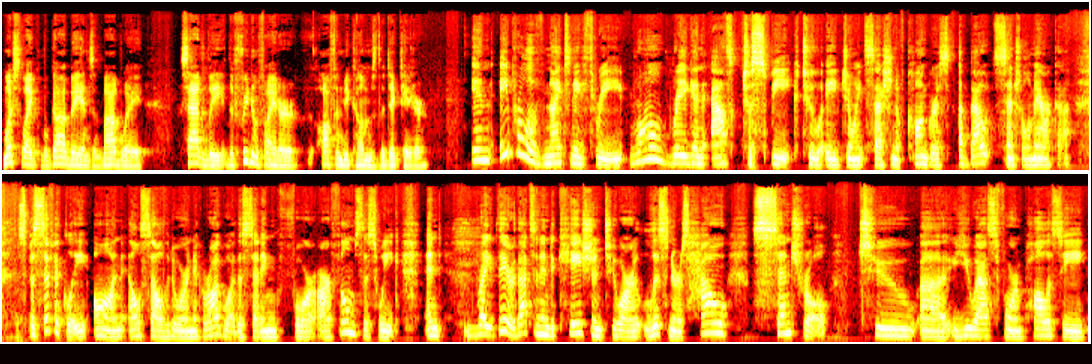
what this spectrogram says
Much like Mugabe in Zimbabwe, sadly, the freedom fighter often becomes the dictator. In April of 1983, Ronald Reagan asked to speak to a joint session of Congress about Central America, specifically on El Salvador and Nicaragua, the setting for our films this week. And right there, that's an indication to our listeners how central to uh, U.S. foreign policy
